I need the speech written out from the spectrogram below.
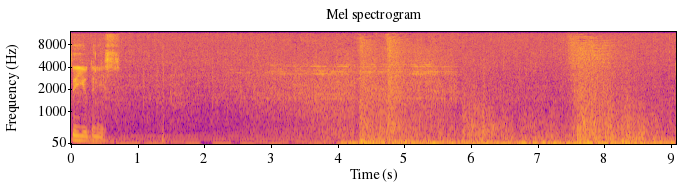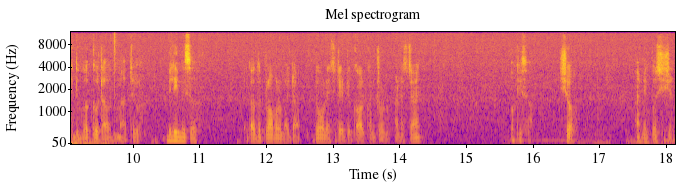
See you, Denise. It worked out with Matthew. Believe me, sir. Without the problem, my dog. Don't hesitate to call control. Understand? Okay, sir. Sure. I'm in position.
